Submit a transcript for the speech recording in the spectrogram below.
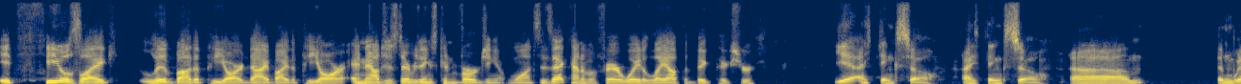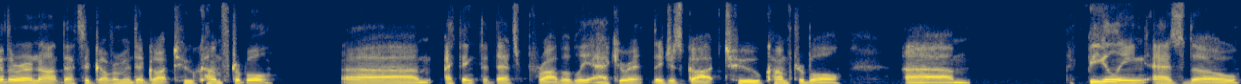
It feels like live by the PR, die by the PR, and now just everything's converging at once. Is that kind of a fair way to lay out the big picture? Yeah, I think so. I think so. Um, and whether or not that's a government that got too comfortable, um, I think that that's probably accurate. They just got too comfortable, um, feeling as though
